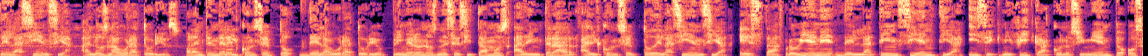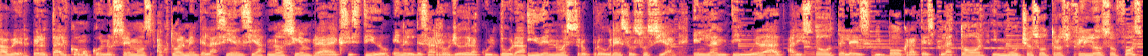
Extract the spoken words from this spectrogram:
de la ciencia a los laboratorios, para entender el concepto de laboratorio, primero nos necesitamos adentrar al concepto de la ciencia. Esta proviene del latín scientia y significa conocimiento o saber, pero tal como conocemos actualmente la ciencia, no siempre ha existido en el desarrollo de la cultura y de nuestro progreso social. En la antigüedad, Aristóteles, Hipócrates, Platón y muchos otros filósofos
